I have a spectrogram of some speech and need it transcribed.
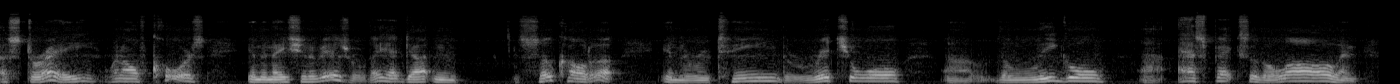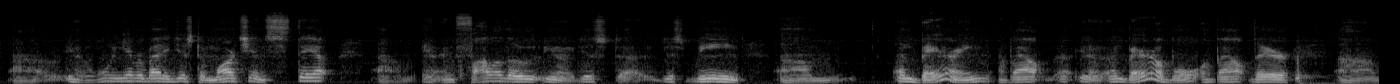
astray, went off course in the nation of Israel. They had gotten so caught up in the routine, the ritual, uh, the legal uh, aspects of the law, and uh, you know, wanting everybody just to march in step um, and follow those, you know, just uh, just being um, unbearing about, uh, you know, unbearable about their um,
